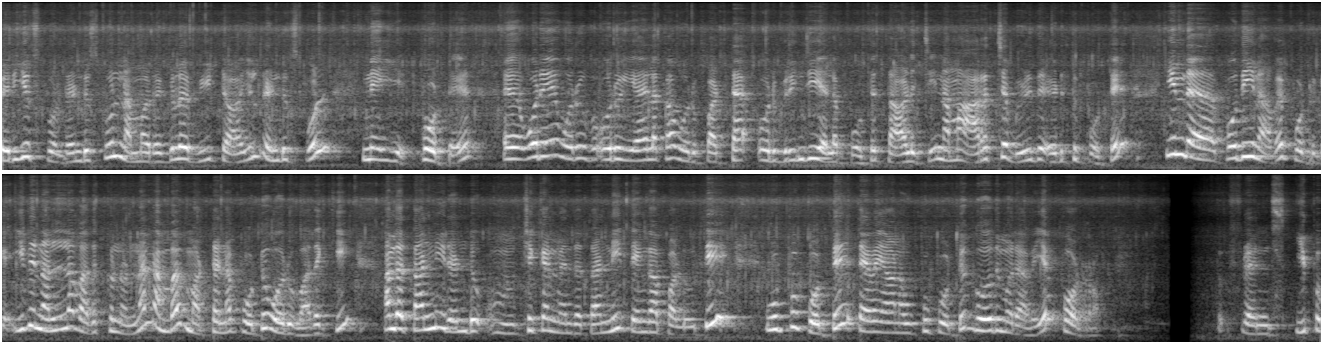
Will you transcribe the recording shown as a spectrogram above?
பெரிய ஸ்பூன் ரெண்டு ஸ்பூன் நம்ம ரெகுலர் வீட்டு ஆயில் ரெண்டு ஸ்பூன் நெய் போட்டு ஒரே ஒரு ஒரு ஏலக்காய் ஒரு பட்டை ஒரு பிரிஞ்சி இலை போட்டு தாளித்து நம்ம அரைச்ச விழுது எடுத்து போட்டு இந்த புதினாவை போட்டிருக்கேன். இது நல்லா வதக்கணுன்னா நம்ம மட்டனை போட்டு ஒரு வதக்கி அந்த தண்ணி ரெண்டு சிக்கன் வெந்த தண்ணி தேங்காய் பால் ஊற்றி உப்பு போட்டு தேவையான உப்பு போட்டு கோதுமை ரவையை போடுறோம். ஃப்ரெண்ட்ஸ் இப்போ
